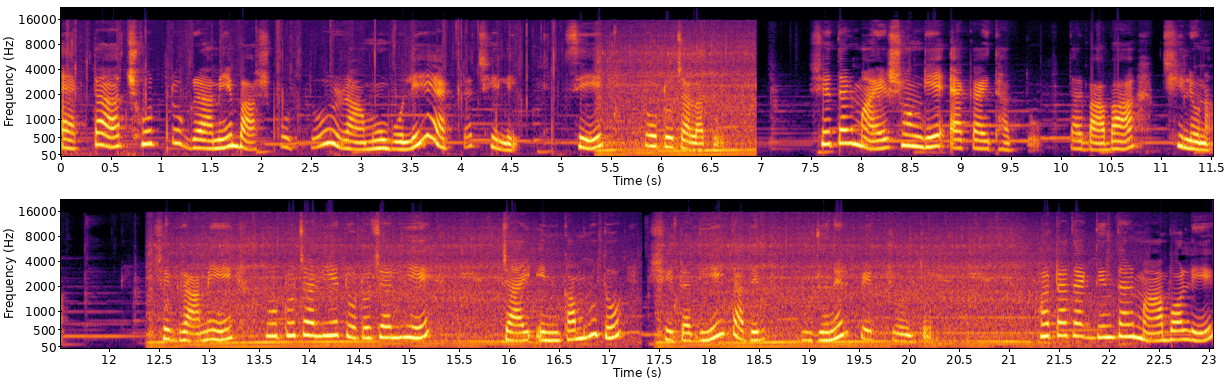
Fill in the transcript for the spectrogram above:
একটা ছোট্ট গ্রামে বাস করত রামু বলে একটা ছেলে। সে টোটো চালাতো। সে তার মায়ের সঙ্গে একাই থাকতো। তার বাবা ছিল না। সে গ্রামে টোটো চালিয়ে টোটো চালিয়ে যাই ইনকাম হতো, সেটা দিয়েই তাদের দুজনের পেট চলতো। হঠাৎ একদিন তার মা বলে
